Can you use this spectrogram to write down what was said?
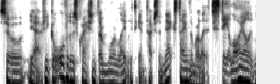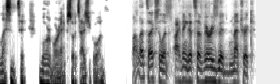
So yeah, if you go over those questions, they're more likely to get in touch the next time. They're more likely to stay loyal and listen to more and more episodes as you go on. Well, that's excellent. I think that's a very good metric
